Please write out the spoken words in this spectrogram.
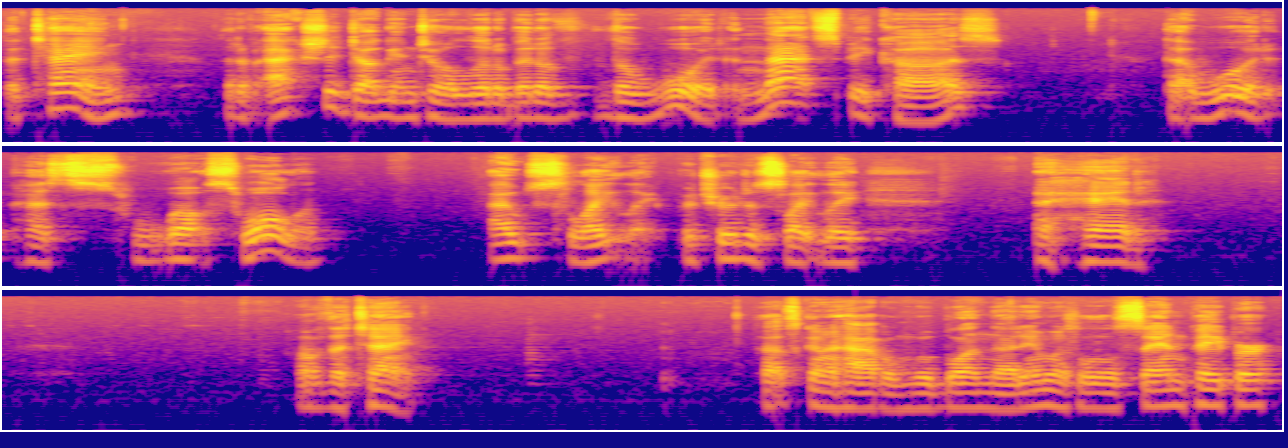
the tang that I've actually dug into a little bit of the wood. And that's because that wood has sw swollen out slightly, protruded slightly ahead of the tang. That's going to happen. We'll blend that in with a little sandpaper,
